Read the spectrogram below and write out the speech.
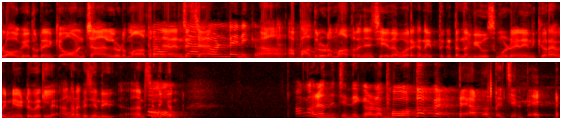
വ്ലോഗ് ചെയ്തൂടെ എനിക്ക് ഓൺ ചാനലിലൂടെ മാത്രം ഞാൻ എന്റെ ഉണ്ട് ചാനൽ. ആ അപ്പൊ അതിലൂടെ മാത്രം ഞാൻ ചെയ്ത പോലെ കാരണം ഇത് കിട്ടുന്ന വ്യൂസ് മുഴുവൻ എനിക്ക് റവന്യൂ ആയിട്ട് വരില്ല. അങ്ങനെയൊക്കെ ചിന്തി അങ്ങനെ ചിന്തിക്കുന്നു. അങ്ങനെയൊന്നും ചിന്തിക്കാനുള്ള ബോധം ചിന്തയുണ്ട്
